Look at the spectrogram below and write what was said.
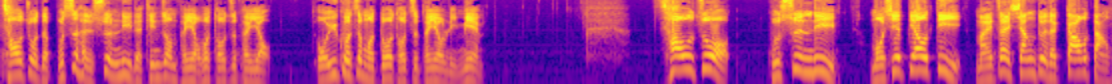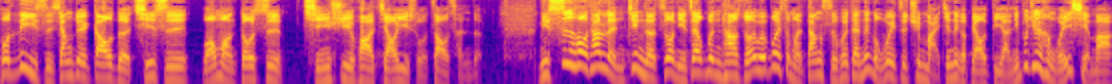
操作的不是很顺利的听众朋友或投资朋友，我遇过这么多投资朋友里面，操作不顺利。某些标的买在相对的高档或历史相对高的，其实往往都是情绪化交易所造成的。你事后他冷静了之后，你再问他说：“为为什么当时会在那个位置去买进那个标的啊？你不觉得很危险吗？”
